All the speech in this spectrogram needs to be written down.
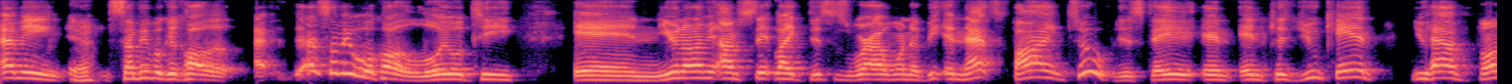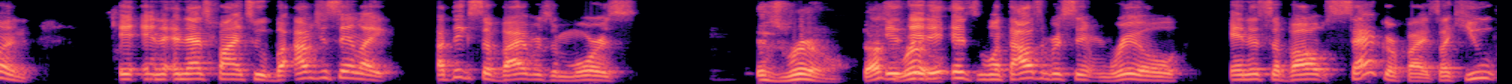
I, I mean, Yeah. some people could call it. Some people will call it loyalty, and you know what I mean. I'm saying like this is where I want to be, and that's fine too. Just stay and and because you can, you have fun, a- and and that's fine too. But I'm just saying like I think Survivor's Remorse It's real. That's it, real. it, it's one thousand percent real, and it's about sacrifice. Like you,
